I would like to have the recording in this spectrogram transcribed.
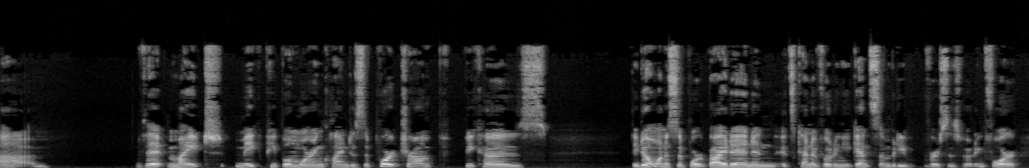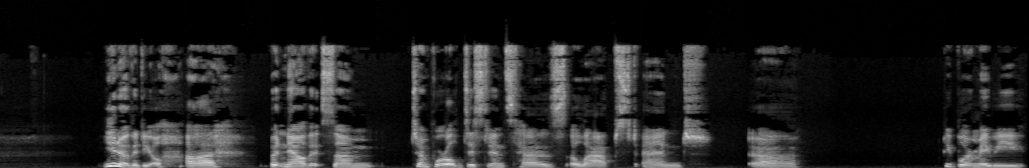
um, that might make people more inclined to support Trump because they don't want to support Biden and it's kind of voting against somebody versus voting for. You know the deal. Uh, but now that some temporal distance has elapsed and uh, people are maybe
